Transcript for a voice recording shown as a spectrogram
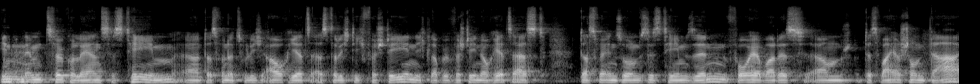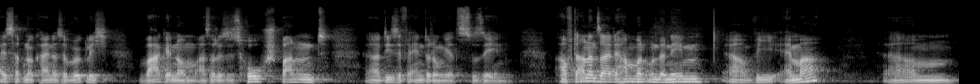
in einem zirkulären System, äh, das wir natürlich auch jetzt erst richtig verstehen. Ich glaube, wir verstehen auch jetzt erst, dass wir in so einem System sind. Vorher war das, ähm, das war ja schon da, es hat nur keiner so wirklich wahrgenommen. Also das ist hochspannend, äh, diese Veränderung jetzt zu sehen. Auf der anderen Seite haben wir ein Unternehmen äh, wie Emma, ähm,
